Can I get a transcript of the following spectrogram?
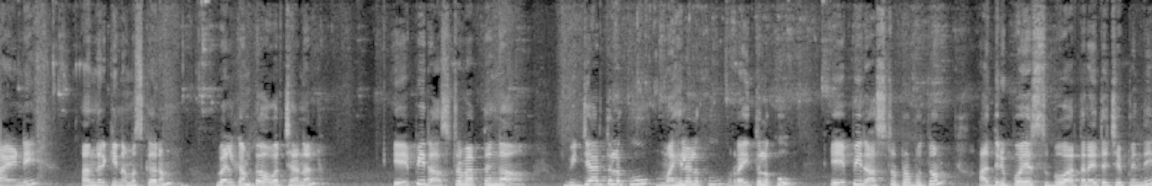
హాయ్ అండి. అందరికీ నమస్కారం. Welcome to our channel. A P రాష్ట్ర వ్యాప్తంగా విద్యార్థులకు మహిళలకు రైతులకు ఏపీ రాష్ట్ర ప్రభుత్వం అదిరిపోయే శుభవార్తనైతే చెప్పింది.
